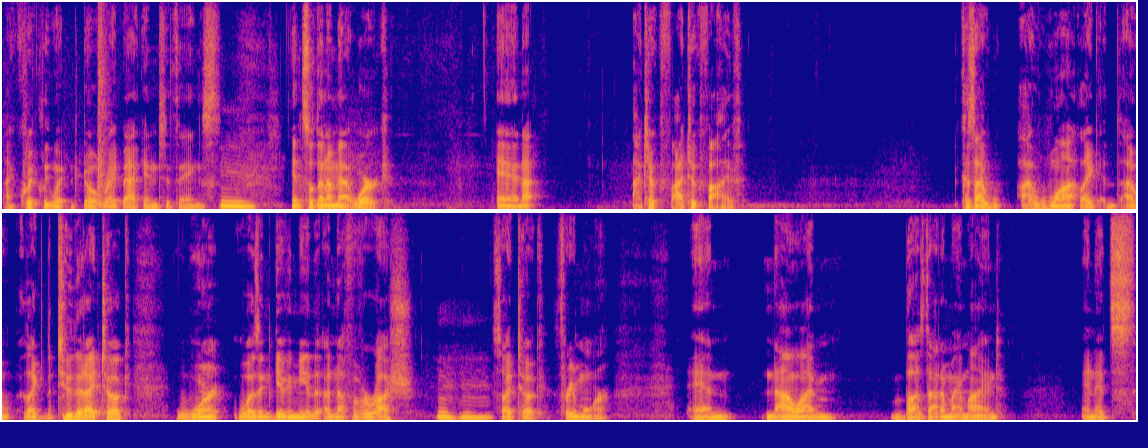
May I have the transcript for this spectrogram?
I quickly went dove right back into things. Hmm. And so then I'm at work and I, I took I took 5 cuz I I want like I like the two that I took weren't wasn't giving me the, enough of a rush. Mm-hmm. So I took 3 more. And now I'm buzzed out of my mind. And it's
